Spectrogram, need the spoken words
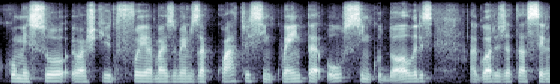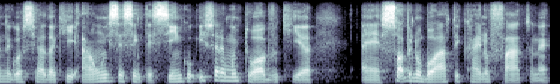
começou, eu acho que foi a mais ou menos a 4,50 ou 5 dólares, agora já está sendo negociado aqui a 1,65. Isso era muito óbvio que ia é, sobe no boato e cai no fato, né?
